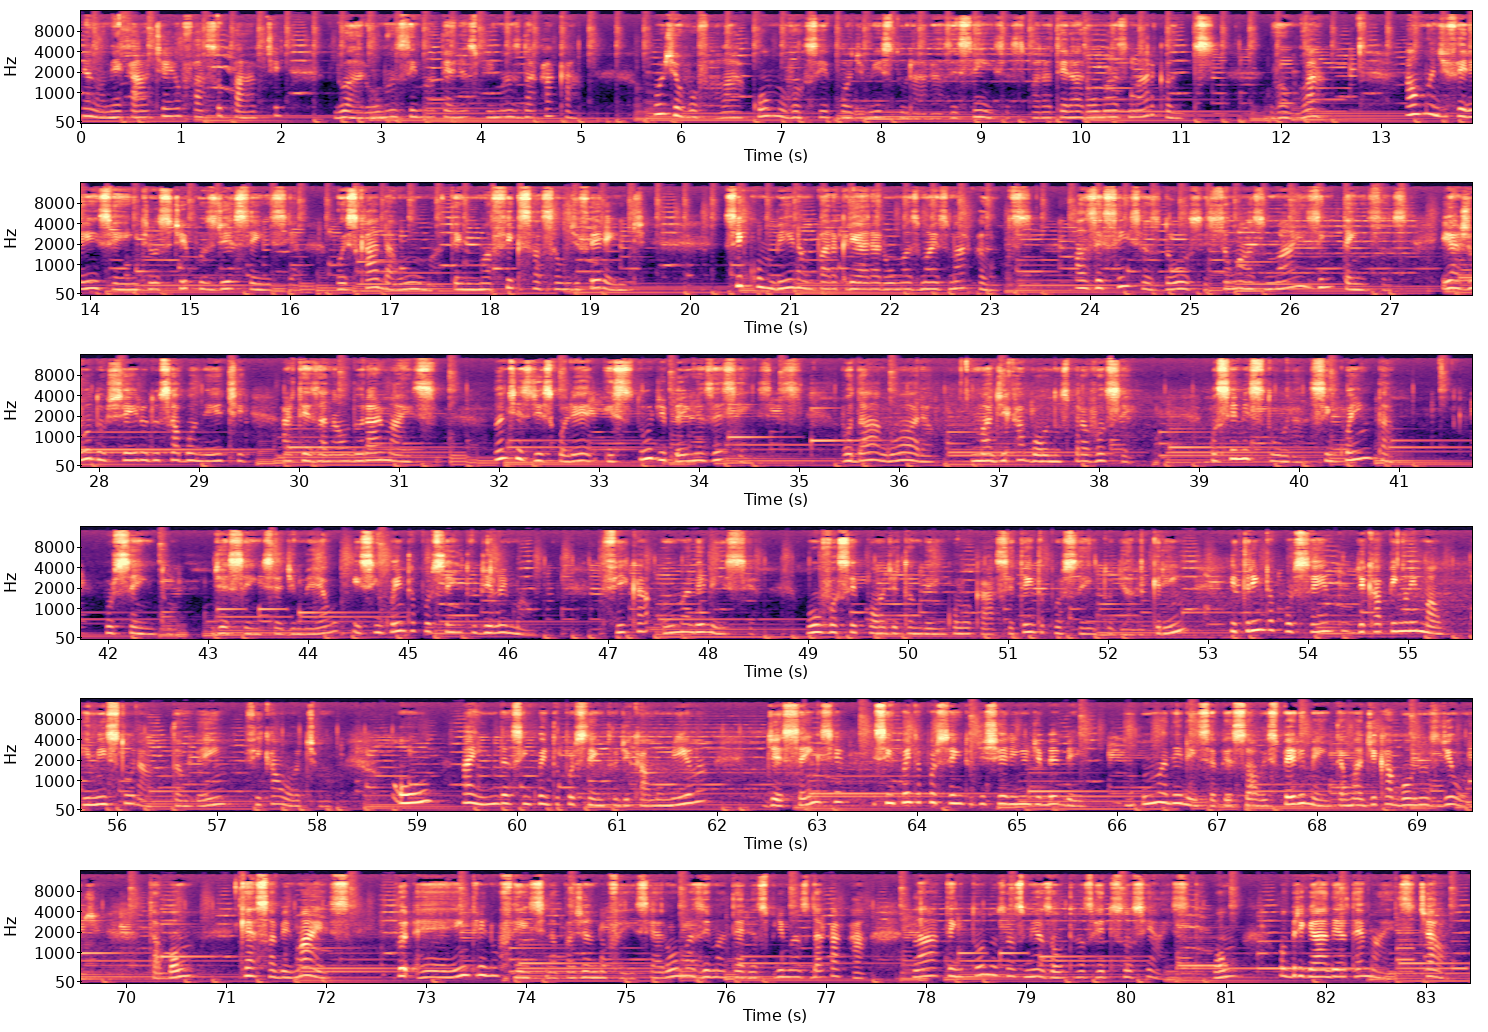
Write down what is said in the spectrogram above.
Meu nome é Kátia e eu faço parte do Aromas e Matérias-Primas da Cacá. Hoje eu vou falar como você pode misturar as essências para ter aromas marcantes. Vamos lá? Há uma diferença entre os tipos de essência, pois cada uma tem uma fixação diferente. Se combinam para criar aromas mais marcantes. As essências doces são as mais intensas e ajudam o cheiro do sabonete artesanal durar mais. Antes de escolher, estude bem as essências. Vou dar agora uma dica bônus para você. Você mistura 50% de essência de mel e 50% de limão. Fica uma delícia. Ou você pode também colocar 70% de alecrim e 30% de capim-limão e misturar, também fica ótimo. Ou ainda 50% de camomila, de essência e 50% de cheirinho de bebê. Uma delícia, pessoal, experimenta, é uma dica bônus de hoje, tá bom? Quer saber mais? É, entre no Face, na página do Face, Aromas e Matérias-Primas da Cacá. Lá tem todas as minhas outras redes sociais, tá bom? Obrigada e até mais. Tchau!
